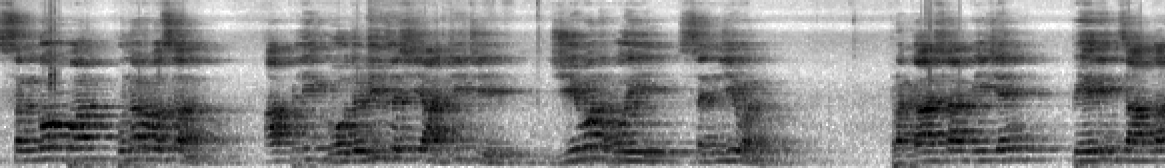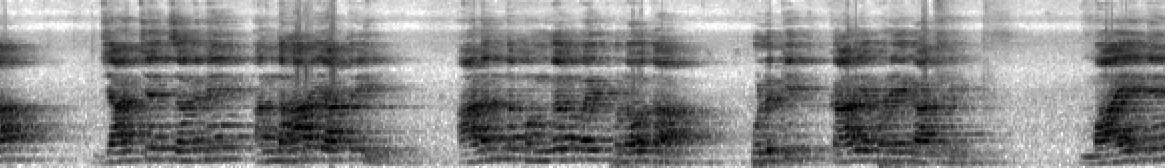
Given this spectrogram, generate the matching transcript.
संगोपन पुनर्वसन आपली गोधडी जशी आजीची जीवन होई संजीवन. प्रकाशा बीजे पेरीत जाता ज्यांचे जगणे अंधार यात्री आनंद मंगलमय फुलवता पुलकित कार्यभरे गाठली मायेने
